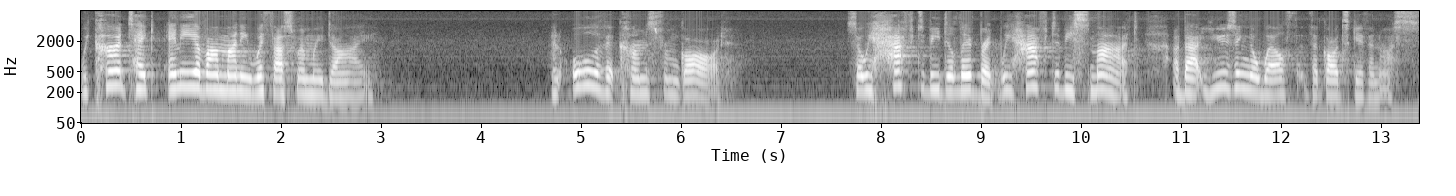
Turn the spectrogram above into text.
We can't take any of our money with us when we die. And all of it comes from God. So we have to be deliberate. We have to be smart about using the wealth that God's given us.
